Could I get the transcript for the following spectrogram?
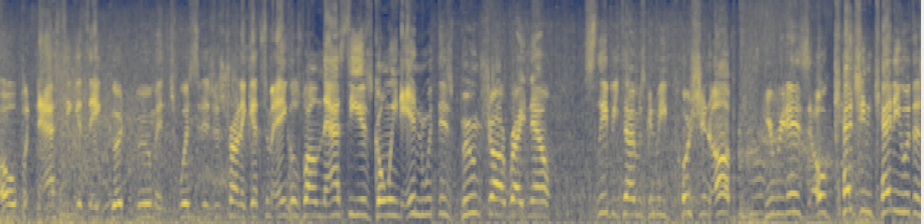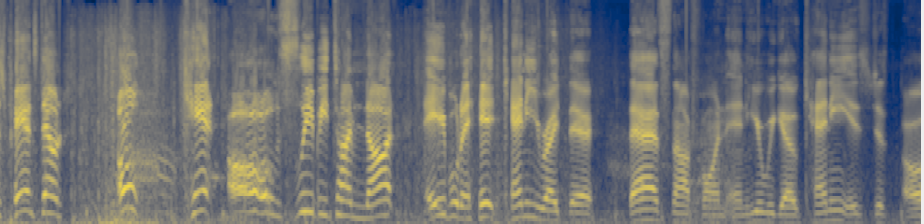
Oh, but Nasty gets a good boom, and Twisted is just trying to get some angles while Nasty is going in with his boom shot right now. Sleepy Time is going to be pushing up. Here it is. Oh, catching Kenny with his pants down. Oh, can't. Oh, Sleepy Time not able to hit Kenny right there. That's not fun. And here we go. Kenny is just, oh,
